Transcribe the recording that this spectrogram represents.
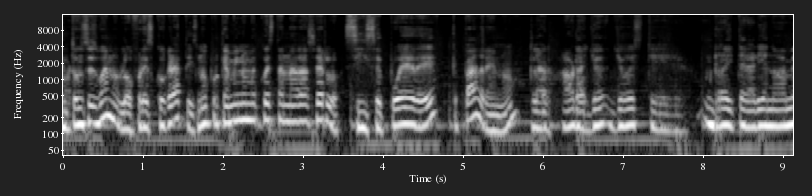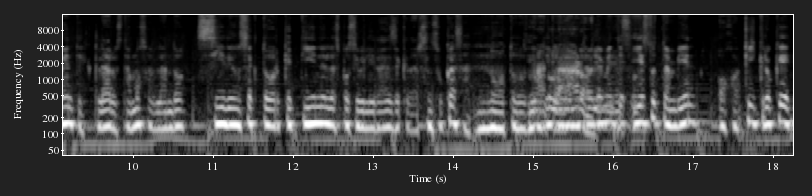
Entonces, bueno, lo ofrezco gratis, ¿no? Porque a mí no me cuesta nada hacerlo. Si se puede, qué padre, ¿no? Claro, ahora yo, yo este reiteraría nuevamente, claro, estamos hablando sí de un sector que tiene las posibilidades de quedarse en su casa, no todos lo Ah, tienen, claro, lamentablemente. Y esto también, ojo aquí, creo que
